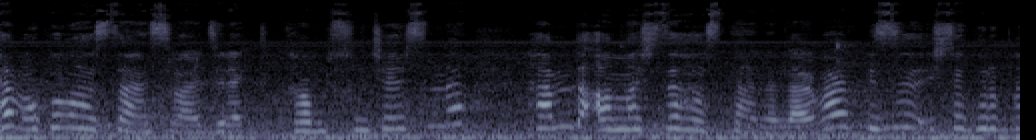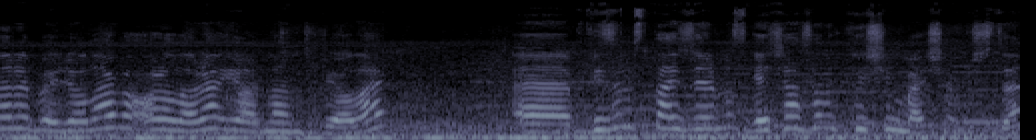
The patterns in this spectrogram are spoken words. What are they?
hem okulun hastanesi var direkt kampüsün içerisinde hem de anlaştığı hastaneler var. Bizi işte gruplara bölüyorlar ve oralara yönlendiriyorlar. Bizim stajlarımız geçen sene kışın başlamıştı.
